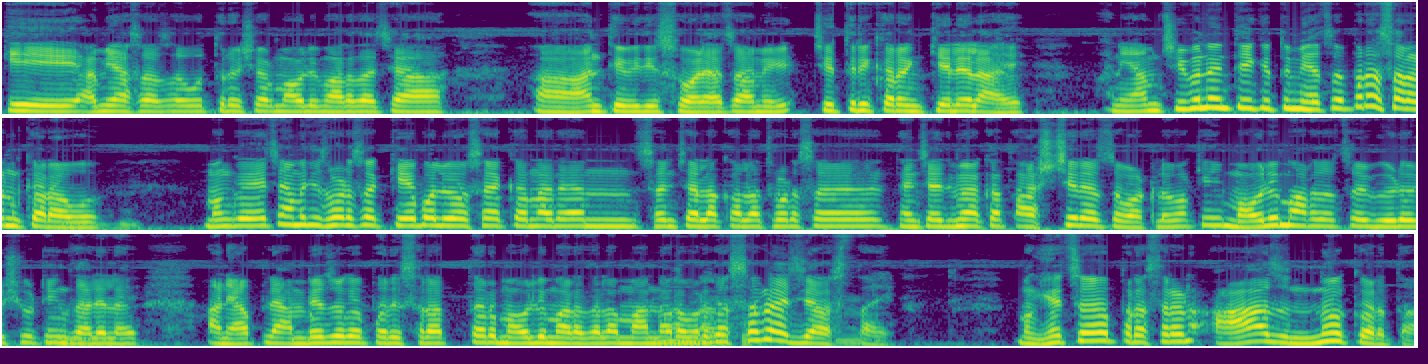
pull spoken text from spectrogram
की आम्ही असं असं उत्तरेश्वर माऊली महाराजाच्या अंत्यविधी सोहळ्याचं आम्ही चित्रीकरण केलेलं आहे आणि आमची विनंती आहे की तुम्ही ह्याचं प्रसारण करावं. मग याच्यामध्ये थोडंसं केबल व्यवसाय करणाऱ्या संचालकाला थोडंसं त्यांच्या दिमागात आश्चर्याचं वाटलं की माऊली महाराजाचं व्हिडिओ शूटिंग झालेलं आहे आणि आपल्या आंबेजोगाई परिसरात तर माऊली महाराजाला मानणारा वर्ग. सगळ्यात जास्त आहे मग ह्याचं प्रसारण आज न करता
